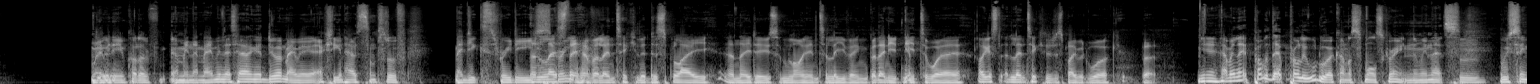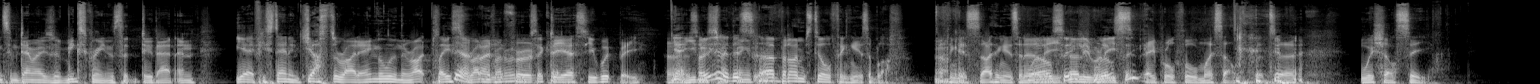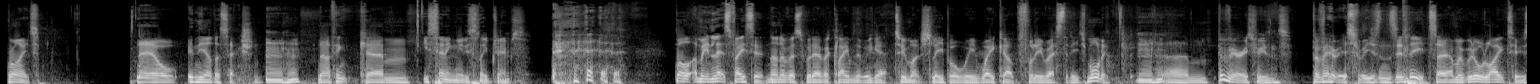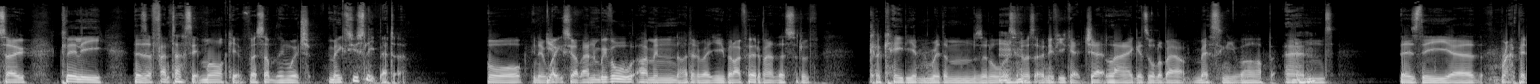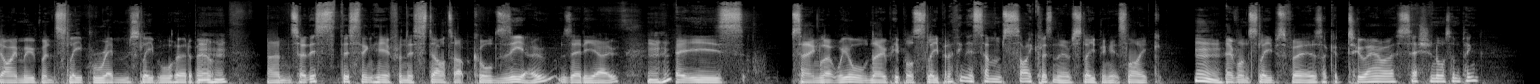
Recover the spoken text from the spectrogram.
maybe Yeah. they've got to. I mean, maybe that's how they're going to do it. Maybe they're actually can have some sort of magic 3D. unless they screen. have a lenticular display and they do some line interleaving. But then you'd need Yep. to wear. I guess a lenticular display would work, but Yeah, I mean, that probably that probably would work on a small screen. I mean, that's Hmm. we've seen some demos of big screens that do that, and yeah, if you stand in just the right angle in the right place, yeah, right in front of it, for it looks a okay. DS you would be. Uh, Yeah, you'd so be yeah, this, uh, but I'm still thinking it's a bluff. I think it's I think it's an We'll early see. early We'll release. April Fool myself, but uh, we shall see. Right now, in the other section, Mm-hmm. now I think. Um, You're sending me to sleep, James. well, I mean, let's face it. None of us would ever claim that we get too much sleep or we wake up fully rested each morning. Mm-hmm. Um, for various reasons. for various reasons, indeed. So, I mean, we'd all like to. So, clearly, there's a fantastic market for something which makes you sleep better. or you know Yep. wakes you up. And we've all, I mean, I don't know about you, but I've heard about this sort of circadian rhythms and all this Mhm. kind of stuff. And if you get jet lag, it's all about messing you up. Mm-hmm. And there's the uh, rapid eye movement sleep, REM sleep, we've all heard about. Mhm. Um, so this this thing here from this startup called Zeo, Z-E-O, Mhm. is saying, look, we all know people sleep, and I think there's some cyclist in there of sleeping. It's like Hmm. everyone sleeps for it's like a two-hour session or something.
